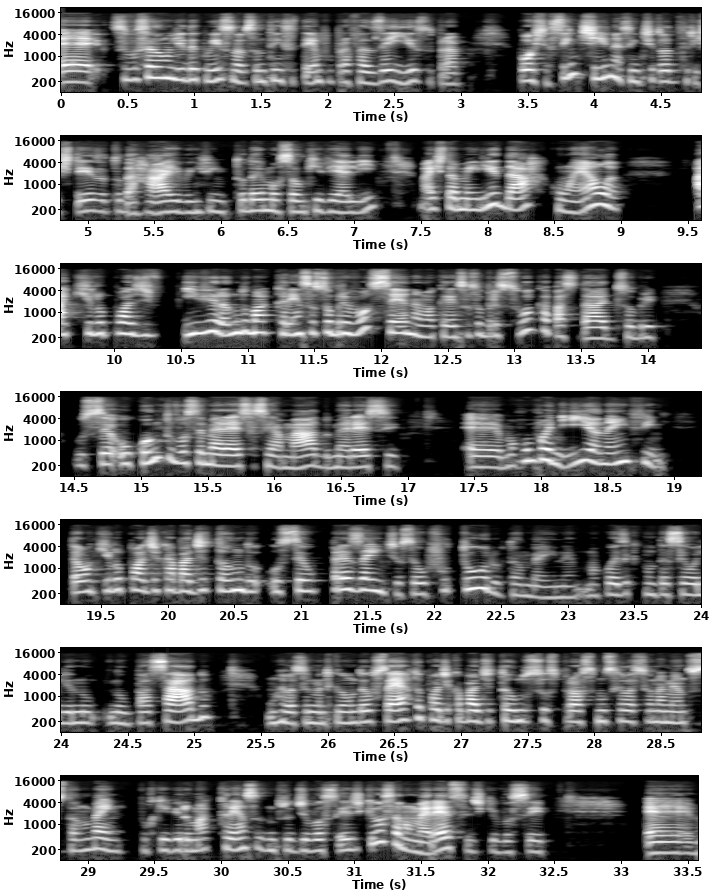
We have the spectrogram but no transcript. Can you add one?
é, se você não lida com isso, né, você não tem esse tempo para fazer isso, para, poxa, sentir, né? Sentir toda a tristeza, toda a raiva, enfim, toda a emoção que vier ali, mas também lidar com ela, aquilo pode ir virando uma crença sobre você, né? Uma crença sobre a sua capacidade, sobre o, seu, o quanto você merece ser amado, merece é, uma companhia, né? Enfim. Então aquilo pode acabar ditando o seu presente, o seu futuro também, né? Uma coisa que aconteceu ali no, no passado, um relacionamento que não deu certo, pode acabar ditando os seus próximos relacionamentos também, porque vira uma crença dentro de você de que você não merece, de que você. É,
